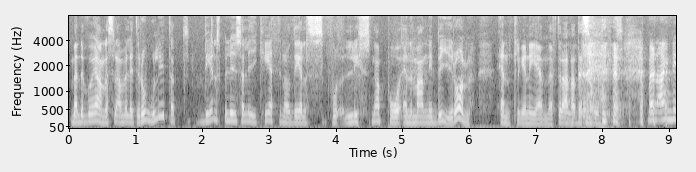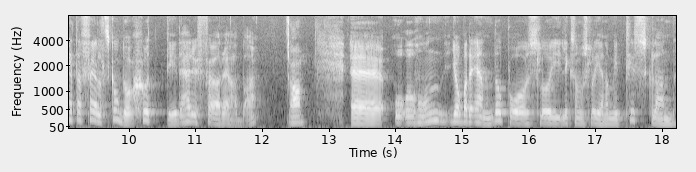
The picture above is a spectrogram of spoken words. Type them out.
Men det var ju andra sidan väldigt roligt att dels belysa likheterna och dels få lyssna på En man i byrån äntligen igen efter alla dessa år. Men Agneta Fältskog då, 70, det här är före ABBA. ja, Eh, och, och hon jobbade ändå på att slå, liksom slå igenom i Tyskland.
